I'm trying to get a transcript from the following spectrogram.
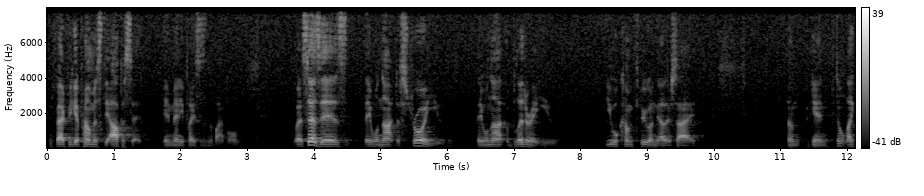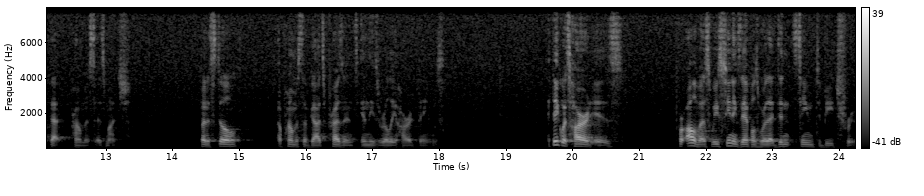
In fact, we get promised the opposite in many places in the Bible. What it says is, they will not destroy you, they will not obliterate you. You will come through on the other side. Um, again, don't like that promise as much but it's still a promise of God's presence in these really hard things. I think what's hard is, for all of us, we've seen examples where that didn't seem to be true.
